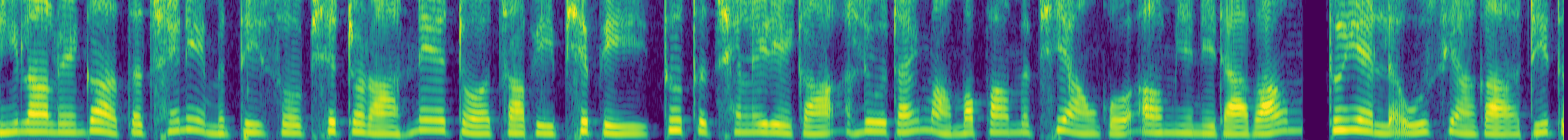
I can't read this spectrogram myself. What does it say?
နီလာလွင်ကတချင်းတွေမတီဆိုဖြစ်တော့တာနှစ်တော်ကြပြီဖြစ်ပြီးသူ့တချင်းလေးတွေကအလှတိုင်းမှာမပါမဖြစ်အောင်ကိုအောင်မြင်နေတာပါသူ့ရဲ့လက်ဦးဆရာကဒီတ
